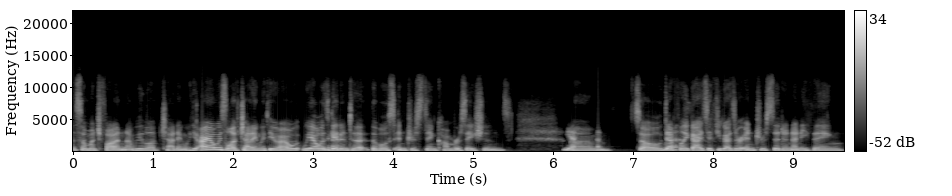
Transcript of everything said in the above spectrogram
so much fun. We love chatting with you. I always love chatting with you. I, we always yeah. get into the most interesting conversations. Yeah. Um, so definitely, yes. guys, if you guys are interested in anything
